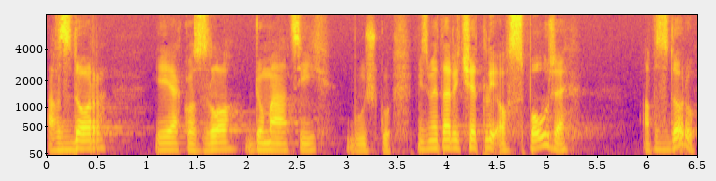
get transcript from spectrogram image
a vzdor je jako zlo domácích bůžků. My jsme tady četli o spouře a vzdoru.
